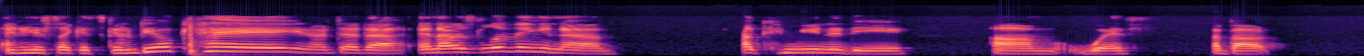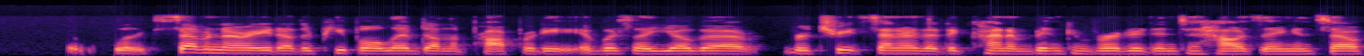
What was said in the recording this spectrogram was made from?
And he was like, "It's gonna be okay," you know, da da. And I was living in a a community um, with about like seven or eight other people lived on the property. It was a yoga retreat center that had kind of been converted into housing. And so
